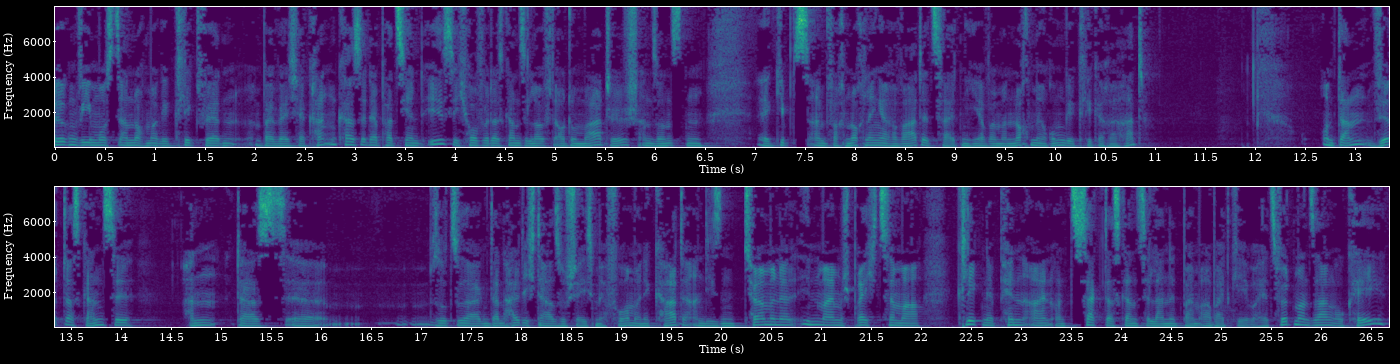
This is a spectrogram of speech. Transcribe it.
irgendwie muss dann nochmal geklickt werden, bei welcher Krankenkasse der Patient ist. Ich hoffe, das Ganze läuft automatisch. Ansonsten äh, gibt es einfach noch längere Wartezeiten hier, weil man noch mehr Rumgeklickere hat. Und dann wird das Ganze an das äh, sozusagen, dann halte ich da, so stelle ich es mir vor, meine Karte an diesen Terminal in meinem Sprechzimmer, klicke eine PIN ein und zack, das Ganze landet beim Arbeitgeber. Jetzt wird man sagen, okay,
